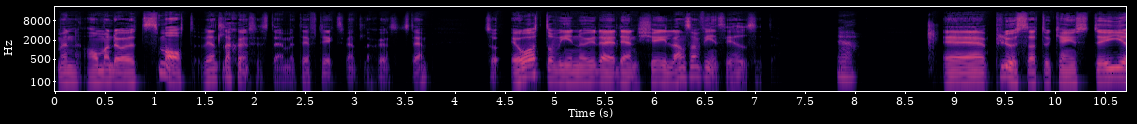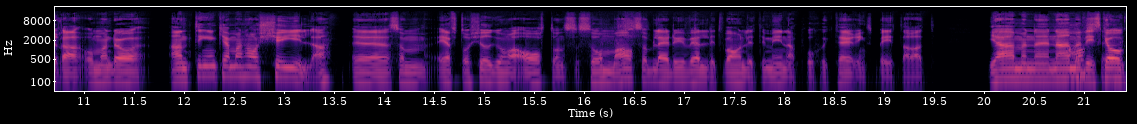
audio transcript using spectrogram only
Men har man då ett smart ventilationssystem, ett FTX-ventilationssystem, så återvinner ju det den kylan som finns i huset. Då. Ja. Eh, plus att du kan ju styra, om man då, antingen kan man ha kyla, eh, som efter 2018 sommar så blev det ju väldigt vanligt i mina projekteringsbitar att ja men eh, nej men vi ska, ha,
